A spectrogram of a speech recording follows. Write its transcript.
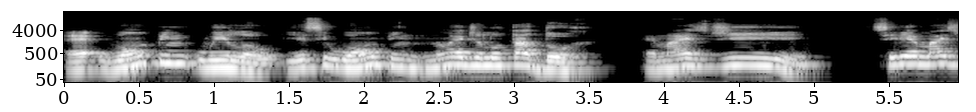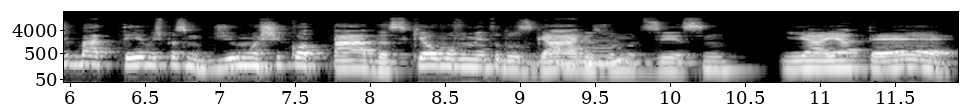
é Whomping Willow. E esse Whomping não é de lutador, é mais de. Seria mais de bater, mas tipo assim, de umas chicotadas, que é o movimento dos galhos, Uhum. vamos dizer assim. E aí até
